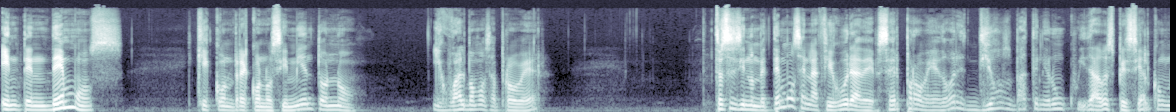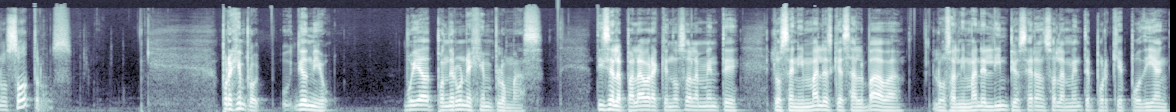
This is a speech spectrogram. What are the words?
Entendemos que con reconocimiento no, igual vamos a proveer. Entonces, si nos metemos en la figura de ser proveedores, Dios va a tener un cuidado especial con nosotros. Por ejemplo, Dios mío, voy a poner un ejemplo más. Dice la palabra que no solamente los animales que salvaba, los animales limpios eran solamente porque podían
